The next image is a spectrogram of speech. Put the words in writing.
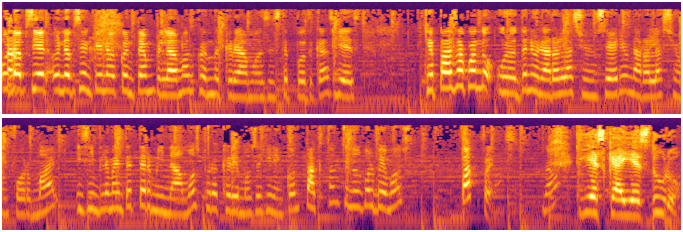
una opción, una opción que no contemplamos cuando creamos este podcast y es, ¿Qué pasa cuando uno tiene una relación seria, una relación formal y simplemente terminamos pero queremos seguir en contacto, entonces nos volvemos fuck friends, ¿no? Y es que ahí es duro.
